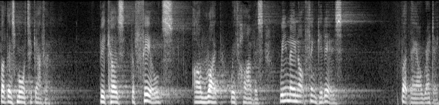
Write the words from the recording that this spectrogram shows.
But there's more to gather because the fields are ripe with harvest. We may not think it is, but they are ready.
